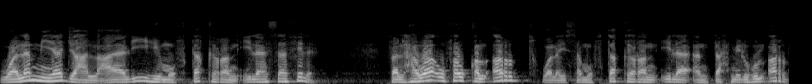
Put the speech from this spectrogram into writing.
ولم يجعل عاليه مفتقرا إلى سافله فالهواء فوق الأرض وليس مفتقرا إلى أن تحمله الأرض.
